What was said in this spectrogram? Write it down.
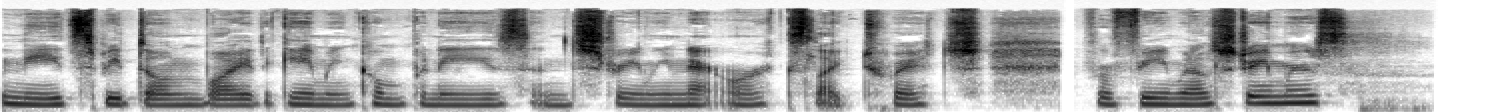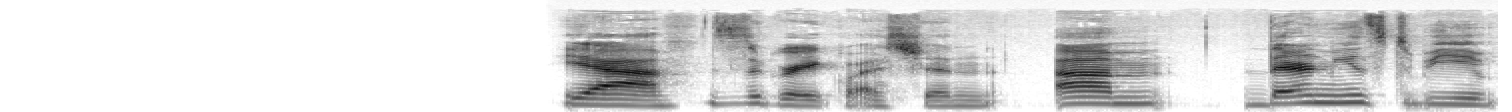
needs to be done by the gaming companies and streaming networks like Twitch for female streamers? Yeah, this is a great question. Um, there needs to be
